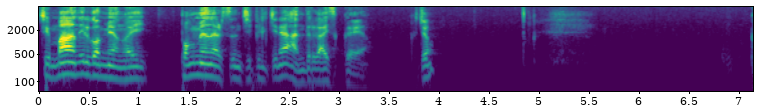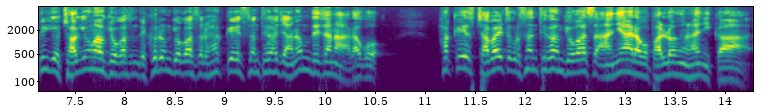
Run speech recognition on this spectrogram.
지금 47명의 복면을 쓴 집필진에 안 들어가 있을 거예요. 그죠? 그러니까 좌경화 교과서인데 그런 교과서를 학교에서 선택하지 않으면 되잖아. 라고 학교에서 자발적으로 선택한 교과서 아니야. 라고 반론을 하니까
